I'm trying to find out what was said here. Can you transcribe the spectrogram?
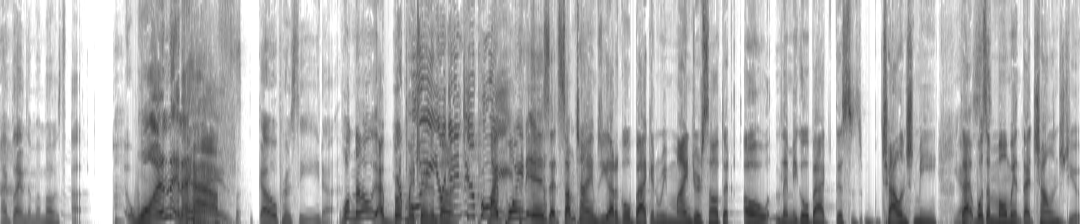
I blame the mimosa. Uh, One and a half. Go proceed. Well, no, I broke my point, train of you thought. getting to your point. My point is that sometimes you got to go back and remind yourself that, oh, let me go back. This challenged me. That was a moment that challenged you,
